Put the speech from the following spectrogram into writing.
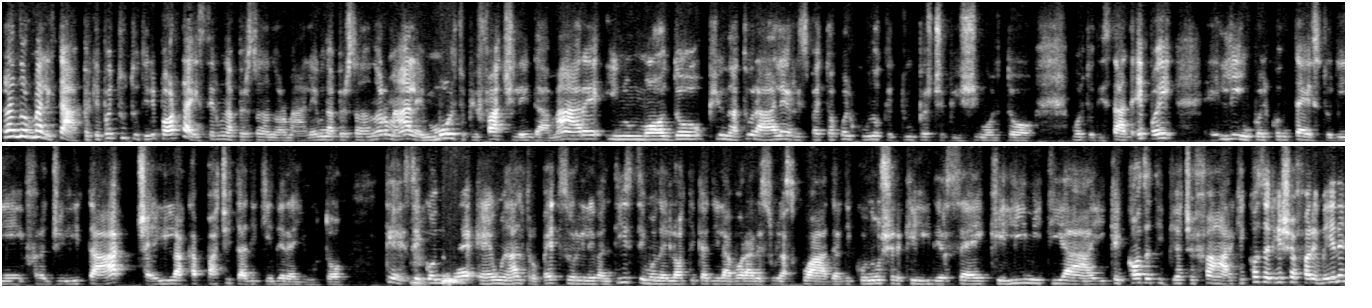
la normalità, perché poi tutto ti riporta a essere una persona normale. Una persona normale è molto più facile da amare in un modo più naturale rispetto a qualcuno che tu percepisci molto, molto distante. E poi eh, lì in quel contesto di fragilità c'è la capacità di chiedere aiuto che mm. secondo mm. me è un altro pezzo rilevantissimo nell'ottica di lavorare sulla squadra, di conoscere che leader sei, che limiti hai, che cosa ti piace fare, che cosa riesci a fare bene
